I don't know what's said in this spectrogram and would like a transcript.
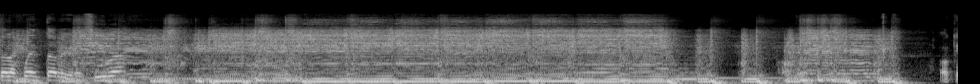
La cuenta regresiva. ok,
